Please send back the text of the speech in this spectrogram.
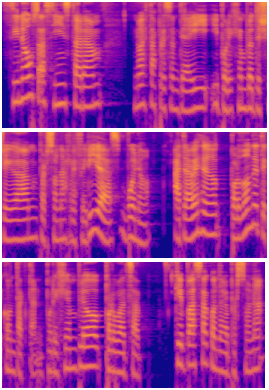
Si no usas Instagram, no estás presente ahí y, por ejemplo, te llegan personas referidas, bueno, a través de por dónde te contactan, por ejemplo, por WhatsApp. ¿Qué pasa cuando la persona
